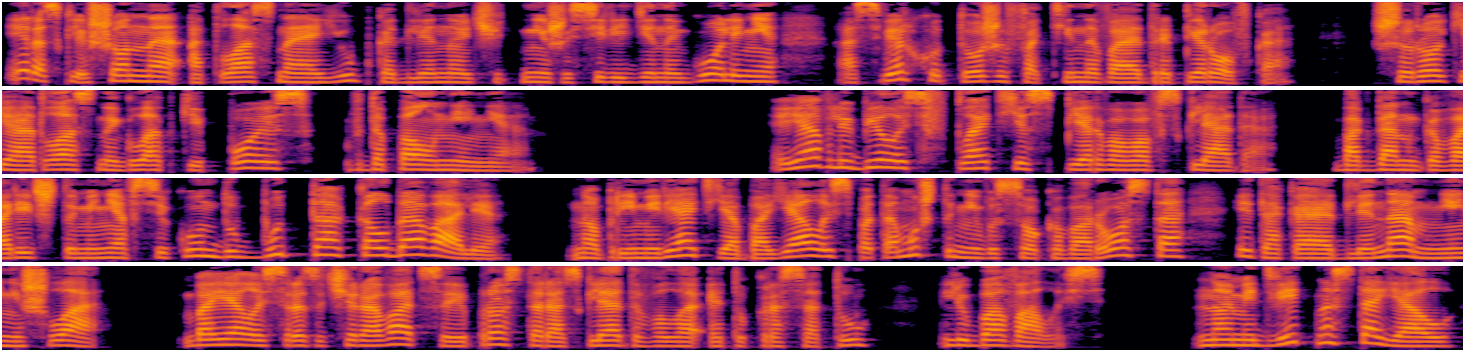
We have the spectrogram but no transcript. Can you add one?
и расклешенная атласная юбка длиной чуть ниже середины голени, а сверху тоже фатиновая драпировка. Широкий атласный гладкий пояс в дополнение. Я влюбилась в платье с первого взгляда. Богдан говорит, что меня в секунду будто околдовали, но примерять я боялась, потому что невысокого роста и такая длина мне не шла — Боялась разочароваться и просто разглядывала эту красоту, любовалась. Но медведь настоял,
